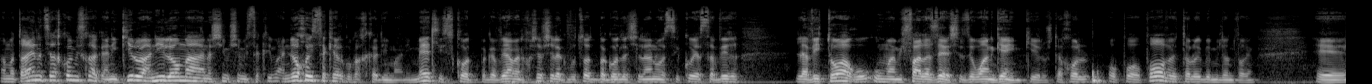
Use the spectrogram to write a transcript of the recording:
המטרה היא לנצח כל משחק. אני כאילו, אני לא מהאנשים שמסתכלים, אני לא יכול להסתכל כל כך קדימה. אני מת לזכות בגביע, ואני חושב שלקבוצות בגודל שלנו, הסיכוי הסביר להביא תואר הוא, הוא מהמפעל הזה, שזה one game, כאילו, שאתה יכול או פה או פה, ותלוי במיליון דברים. אה,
